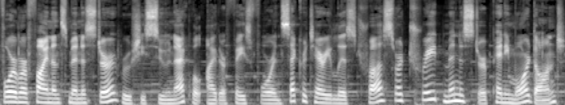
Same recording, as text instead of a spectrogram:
Former Finance Minister Rishi Sunak will either face Foreign Secretary Liz Truss or Trade Minister Penny Mordaunt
